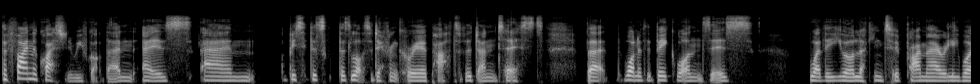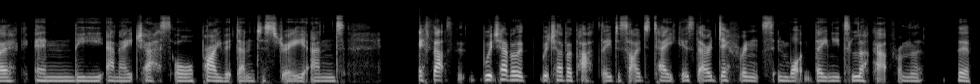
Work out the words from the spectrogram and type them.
the final question we've got then is um, obviously there's there's lots of different career paths for dentists, but one of the big ones is whether you're looking to primarily work in the NHS or private dentistry and if that's whichever whichever path they decide to take is there a difference in what they need to look at from the the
